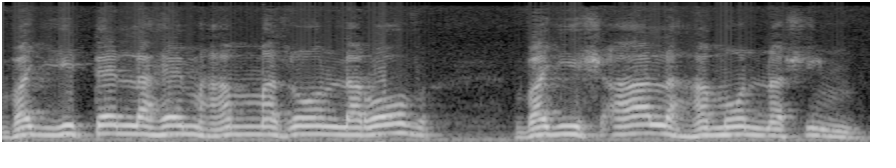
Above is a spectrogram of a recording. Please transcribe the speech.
וייתן להם המזון לרוב, וישאל המון נשים.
